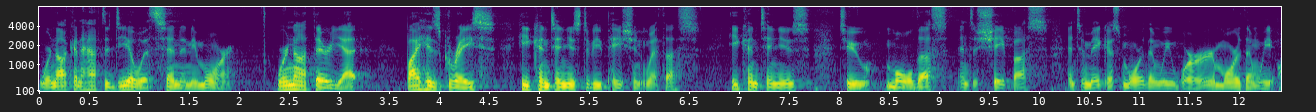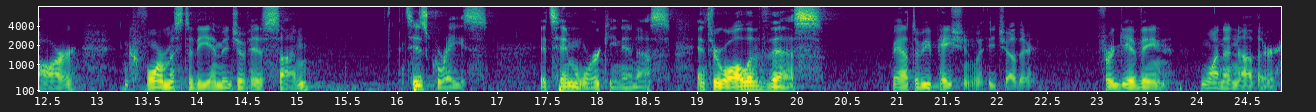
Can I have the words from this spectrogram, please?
We're not going to have to deal with sin anymore. We're not there yet. By His grace, He continues to be patient with us. He continues to mold us and to shape us and to make us more than we were, more than we are, and conform us to the image of His Son. It's His grace, it's Him working in us. And through all of this, we have to be patient with each other, forgiving one another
